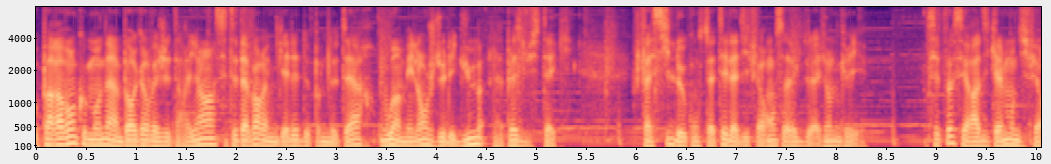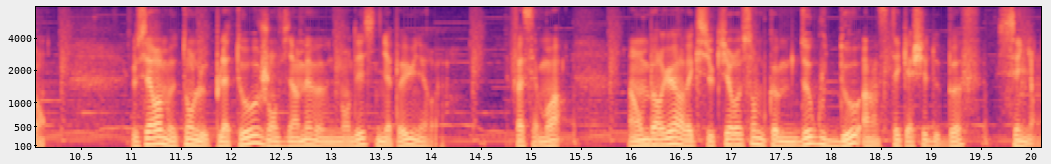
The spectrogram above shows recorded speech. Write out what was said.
Auparavant, commander un burger végétarien, c'était avoir une galette de pommes de terre ou un mélange de légumes à la place du steak. Facile de constater la différence avec de la viande grillée. Cette fois, c'est radicalement différent. Le serveur me tend le plateau, j'en viens même à me demander s'il n'y a pas eu une erreur. Face à moi, un hamburger avec ce qui ressemble comme deux gouttes d'eau à un steak haché de bœuf saignant.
